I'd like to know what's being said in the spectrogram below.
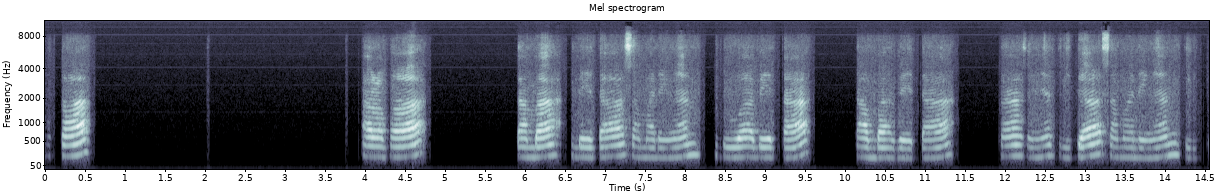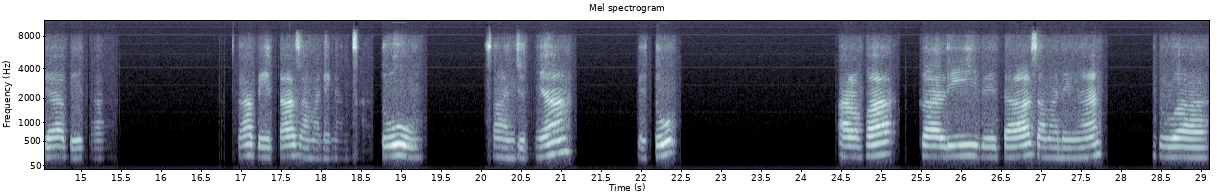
Maka alfa tambah beta sama dengan 2 beta tambah beta maka hasilnya 3 sama dengan 3 beta. Maka beta sama dengan 1 selanjutnya yaitu alfa kali beta sama dengan 2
